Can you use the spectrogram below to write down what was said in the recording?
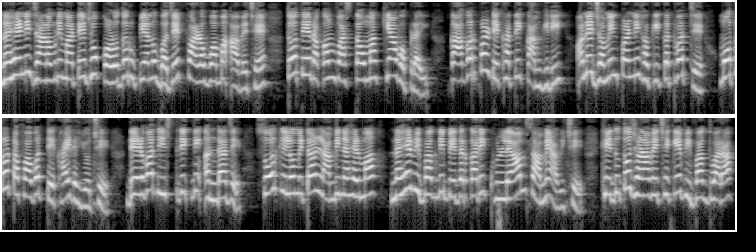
નહેરની જાળવણી માટે જો કરોડો રૂપિયાનું બજેટ ફાળવવામાં આવે છે, તો તે રકમ વાસ્તવમાં ક્યાં વપરાઈ કાગળ પર દેખાતી કામગીરી અને જમીન પરની હકીકત વચ્ચે મોટો તફાવત દેખાઈ રહ્યો છે. ડેડવા ડિસ્ટ્રિક્ટની અંદાજે સોળ કિલોમીટર લાંબી નહેરમાં નહેર વિભાગની બેદરકારી ખુલ્લેઆમ સામે આવી છે. ખેડૂતો જણાવે છે કે વિભાગ દ્વારા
